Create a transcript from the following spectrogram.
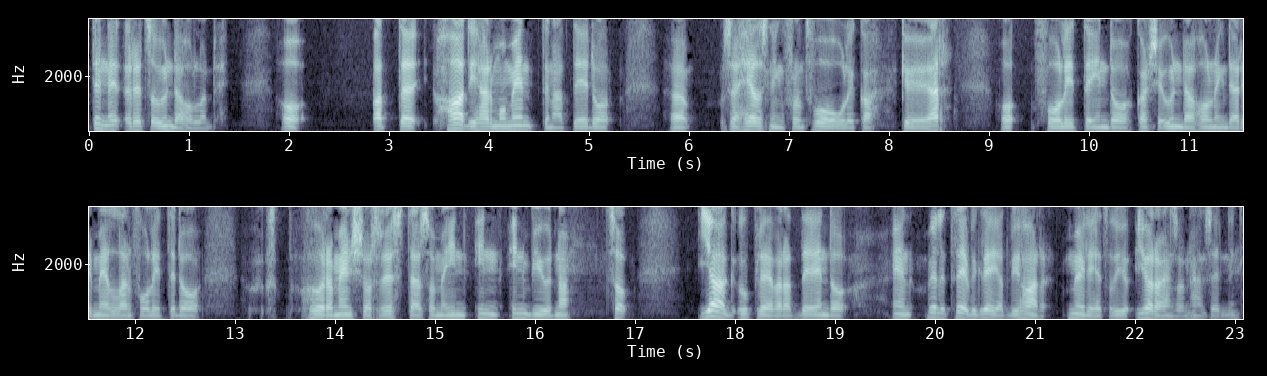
den är rätt så underhållande. Och att ha de här momenten att det är då så hälsning från två olika köer och få lite in då kanske underhållning däremellan, få lite då höra människors röster som är in, in, inbjudna. Så jag upplever att det är ändå en väldigt trevlig grej att vi har möjlighet att göra en sån här sändning.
